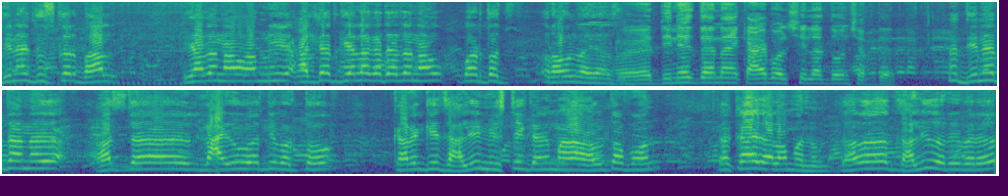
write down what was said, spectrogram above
दिनेश दुष्कर भाल याचं नाव आम्ही अड्ड्यात गेला का त्याचं नाव पडतो राहुल भाई असं. अं, दिनेश काय बोलशील दोन शब्द? दिनेश दान आज लाईव्ह वरती बघतो. कारण की झाली मिस्टेक त्याने मला आलता फोन का काय झाला म्हणून? जरा झाली तरी बरं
